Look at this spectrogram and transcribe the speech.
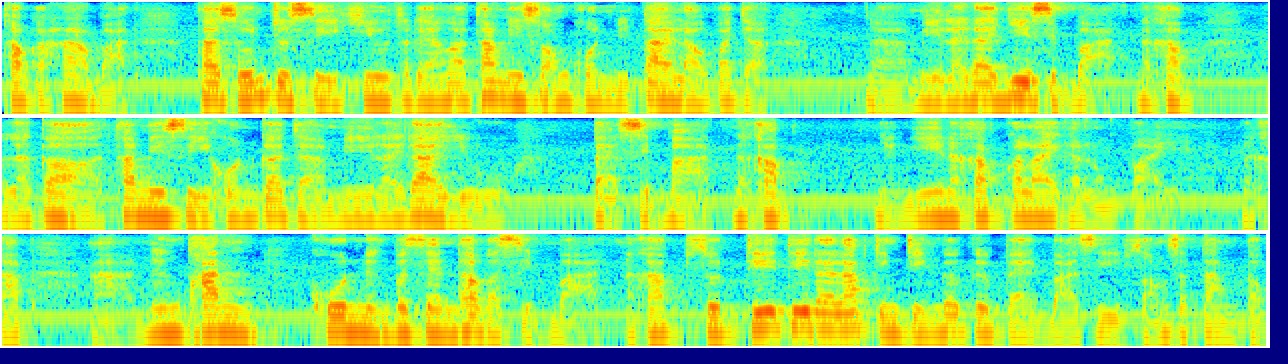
เท่ากับ 5 บาท ถ้า 0.4 คิว แสดงว่าถ้ามี 2 คนอยู่ใต้เราก็จะ มีรายได้ 20 บาทนะครับ แล้วก็ถ้ามี 4 คนก็จะมีรายได้อยู่ 80 บาทนะครับ อย่างนี้นะครับก็ไล่กันลงไปนะครับหนึ่งพันคูณ 1%เท่ากับ 10 บาทนะครับ สุดที่ที่ได้รับจริง ๆ ก็คือ 8 บาท 42 สตางค์ต่อ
